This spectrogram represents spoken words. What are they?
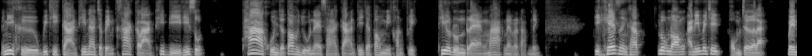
อันนี้คือวิธีการที่น่าจะเป็นค่ากลางที่ดีที่สุด ถ้าคุณจะต้องอยู่ในสถานการณ์ที่จะต้องมีคอน FLICT ที่รุนแรงมากในระดับหนึ่ง อีกเคสหนึ่งครับ ลูกน้องอันนี้ไม่ใช่ผมเจอแล้วเป็น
